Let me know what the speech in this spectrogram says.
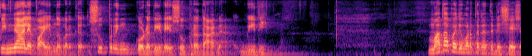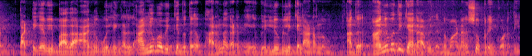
പിന്നാലെ പായുന്നവർക്ക് സുപ്രീം കോടതിയുടെ സുപ്രധാന വിധി. മതപരിവർത്തനത്തിന് ശേഷം പട്ടിക വിഭാഗ ആനുകൂല്യങ്ങൾ അനുഭവിക്കുന്നത് ഭരണഘടനയെ വെല്ലുവിളിക്കലാണെന്നും അത് അനുവദിക്കാനാവില്ലെന്നുമാണ് സുപ്രീം കോടതി.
